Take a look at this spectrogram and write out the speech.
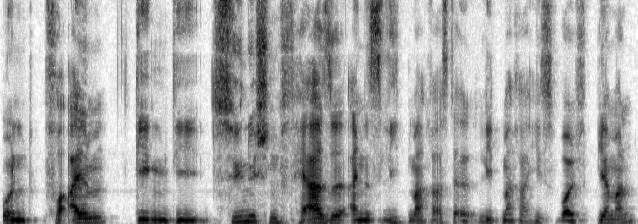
Und vor allem gegen die zynischen Verse eines Liedmachers. Der Liedmacher hieß Wolf Biermann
